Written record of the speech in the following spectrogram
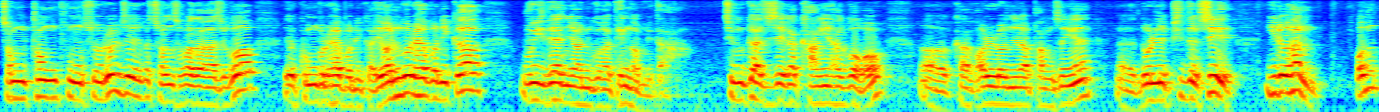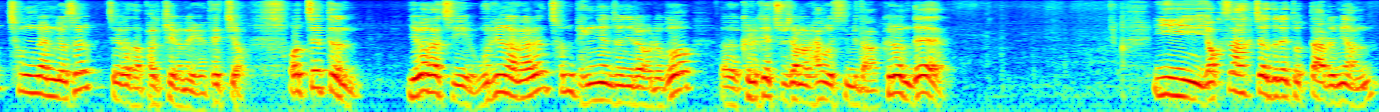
정통 풍수를 제가 전수받아 가지고 공부를 해보니까 연구를 해보니까 위대한 연구가 된 겁니다. 지금까지 제가 강의하고 어, 각 언론이나 방송에 어, 논리 피듯이 이러한 엄청난 것을 제가 다 밝혀내게 됐죠. 어쨌든 이와 같이 우리나라는 1100년 전이라고 그러고 어, 그렇게 주장을 하고 있습니다. 그런데 이 역사학자들에 또 따르면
